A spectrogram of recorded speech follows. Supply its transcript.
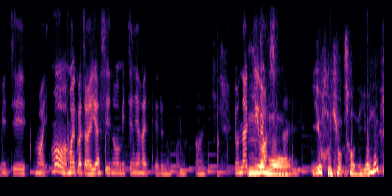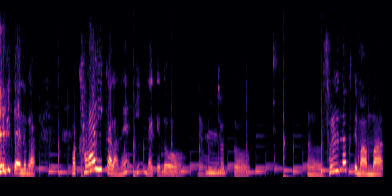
道、まあ、もうマイカちゃん癒しの道に入ってるのかな。はい、夜泣きはしない。よ、よ、そうね。夜泣きみたいのが、まあ可愛いからね、いいんだけど、でうんもちょっと、うん、それなくてもあんま、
